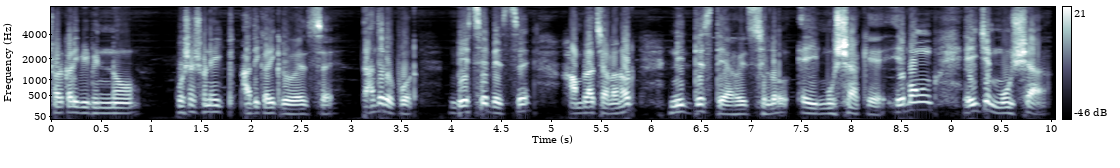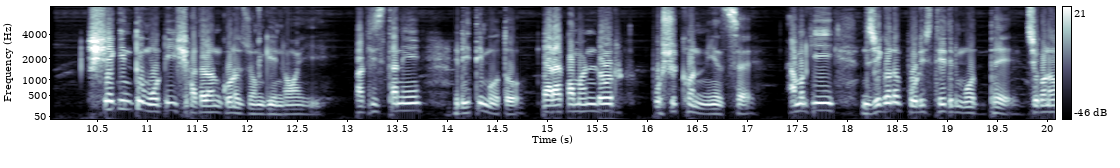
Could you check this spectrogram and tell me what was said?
সরকারি বিভিন্ন প্রশাসনিক আধিকারিক রয়েছে, তাদের উপর বেছে বেছে হামলা চালানোর নির্দেশ দেওয়া হয়েছিল এই মুসাকে এবং এই যে মুসা সে কিন্তু মোটেই সাধারণ কোনো জঙ্গি নয়। পাকিস্তানে রীতিমতো প্যারা কমান্ডোর প্রশিক্ষণ নিয়েছে। এমনকি যে কোনো পরিস্থিতির মধ্যে যে কোনো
